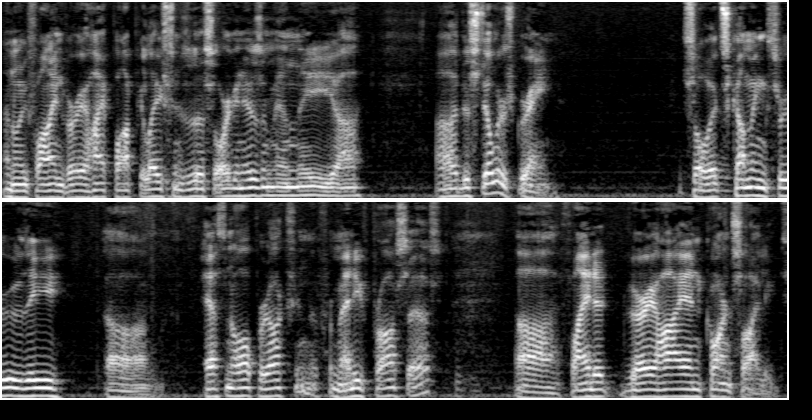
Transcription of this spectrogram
And we find very high populations of this organism in the uh, uh, distiller's grain. So it's coming through the uh, ethanol production, the fermentive process. Uh, find it very high in corn silage.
